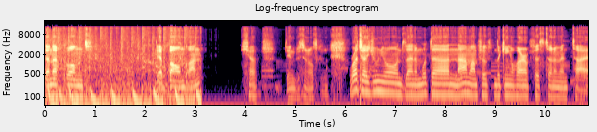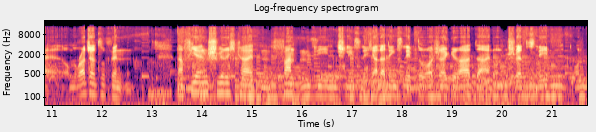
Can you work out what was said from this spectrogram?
Danach kommt der Baum dran. Ich habe den ein bisschen ausgedrückt. Roger Jr. und seine Mutter nahmen am 5. The King of Iron Fist Tournament teil, um Roger zu finden. Nach vielen Schwierigkeiten fanden sie ihn schließlich. Allerdings lebte Roger gerade ein unbeschwertes Leben und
